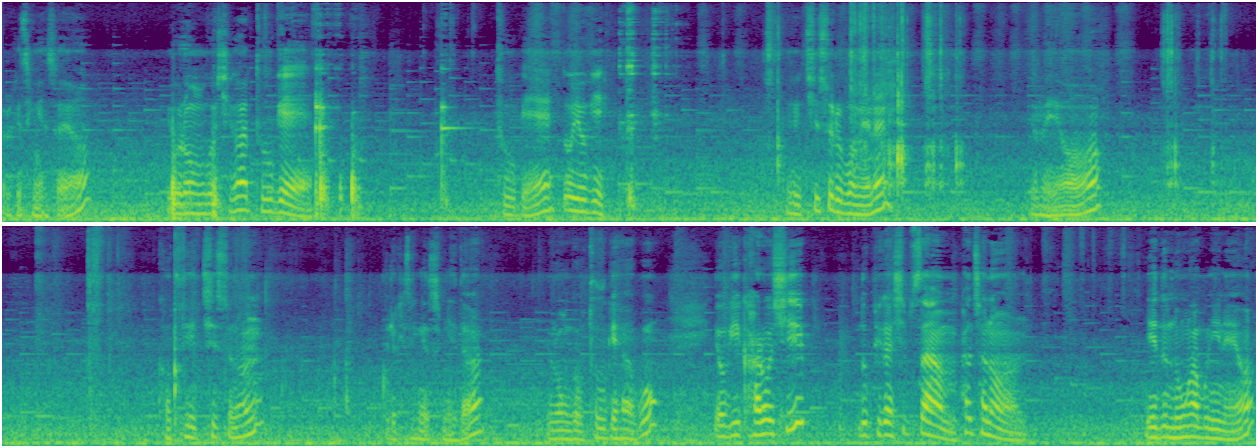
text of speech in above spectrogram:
이렇게 생겼어요. 요런 것이가 두개. 두 개. 또 여기. 여기 치수를 보면은 이래요. 겉에 치수는 이렇게 생겼습니다. 이런 거 두 개 하고 여기 가로 10 높이가 13 8,000원 얘도 농화분이네요.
